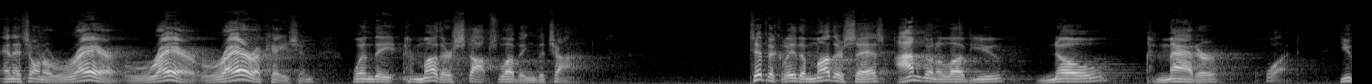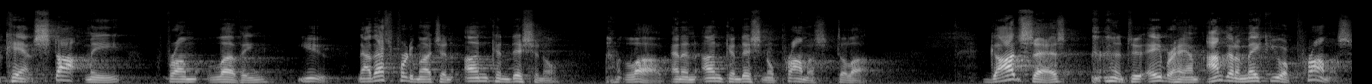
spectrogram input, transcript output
and it's on a rare, rare, rare occasion when the mother stops loving the child. Typically, the mother says, I'm going to love you no matter what. You can't stop me from loving you. Now, that's pretty much an unconditional love and an unconditional promise to love. God says to Abraham, I'm going to make you a promise.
